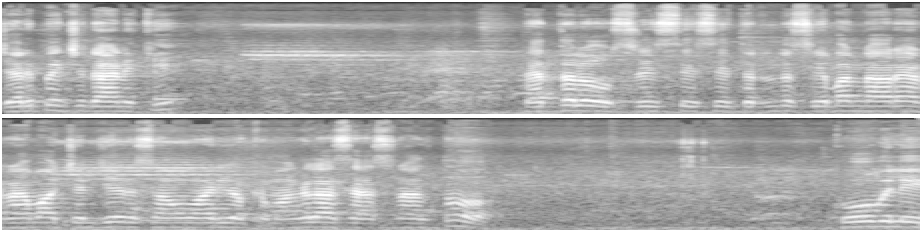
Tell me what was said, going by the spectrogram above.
జరిపించడానికి పెద్దలు శ్రీ శ్రీ శ్రీ తిరుండ శ్రీమన్నారాయణ రామాచంద్రేశ్వర స్వామి వారి యొక్క మంగళా శాసనాలతో కోవిలి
